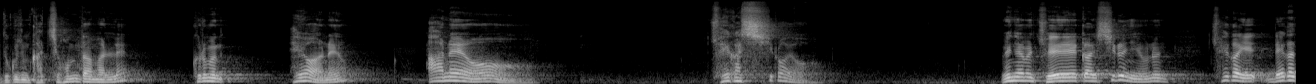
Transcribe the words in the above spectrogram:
누구 좀 같이 험담할래? 그러면 해요, 안 해요? 안 해요. 죄가 싫어요. 왜냐하면 죄가 싫은 이유는 죄가 예, 내가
